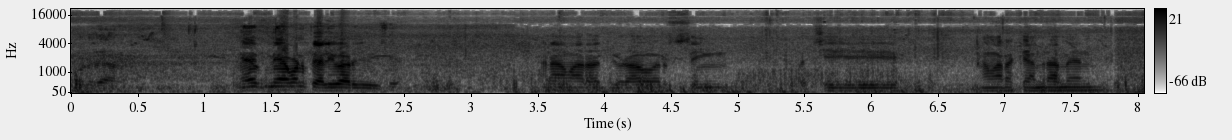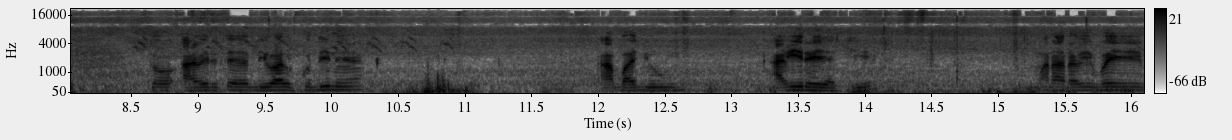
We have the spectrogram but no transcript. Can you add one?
જોરદાર. મેં મેં પણ પહેલી વાર જોયું છે. અને અમારા જોરાવર સિંહ પછી અમારા કેમેરામેન. તો આવી રીતે દિવાલ કૂદીને આ બાજુ આવી રહ્યા છીએ. મારા રવિભાઈ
